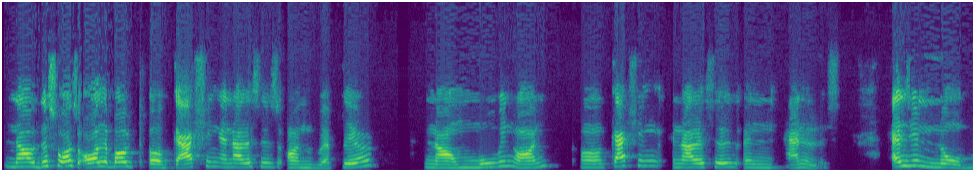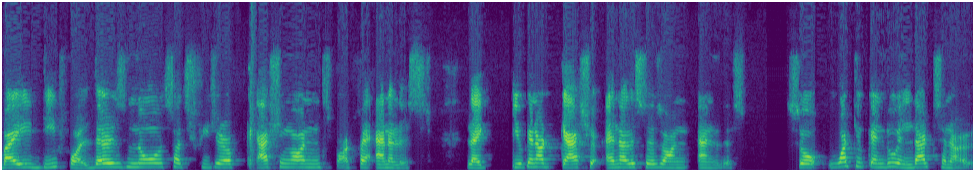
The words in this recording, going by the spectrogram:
Now this was all about uh, caching analysis on web player. Now moving on, uh, caching analysis and analyst. As you know by default there is no such feature of caching on Spotfire analyst. Like you cannot cache your analysis on analyst. So what you can do in that scenario?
